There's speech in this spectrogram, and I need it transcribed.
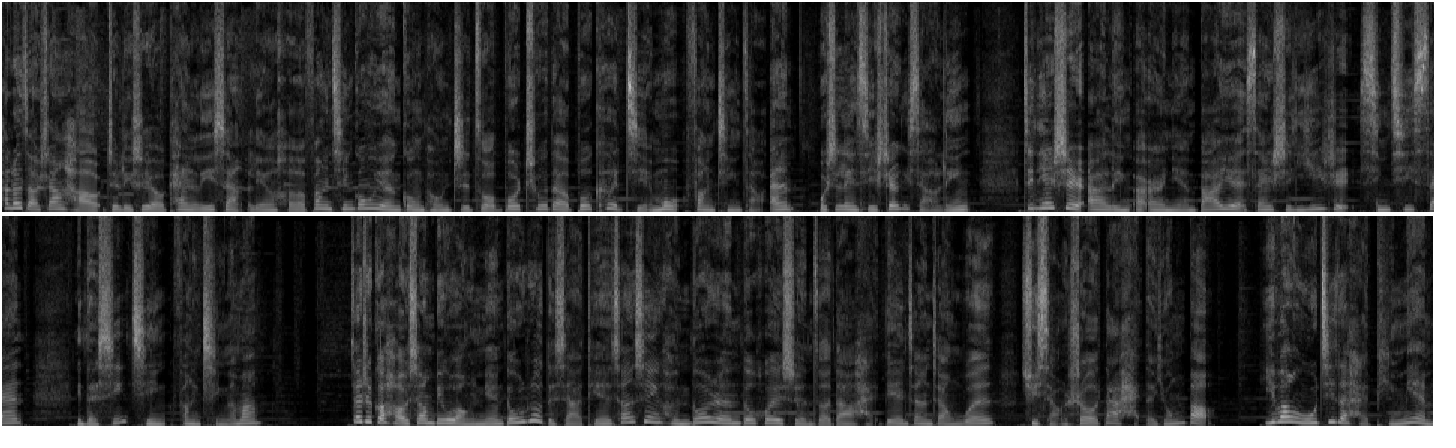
Hello，早上好，这里是由看理想联合放晴公园共同制作播出的播客节目《放晴早安》，我是练习生小林。今天是二零二二年八月三十一日，星期三。你的心情放晴了吗？在这个好像比往年都热的夏天，相信很多人都会选择到海边降降温，去享受大海的拥抱。一望无际的海平面，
